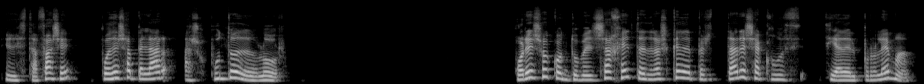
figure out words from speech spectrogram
en esta fase, puedes apelar a su punto de dolor. Por eso, con tu mensaje tendrás que despertar esa conciencia del problema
